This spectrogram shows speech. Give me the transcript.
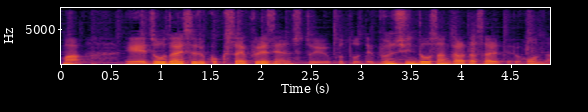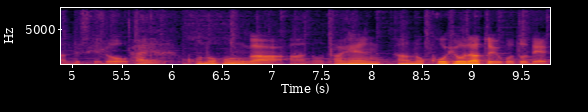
まあえー増大する国際プレゼンスということで文心堂さんから出されている本なんですけど、はい。この本があの大変あの好評だということで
